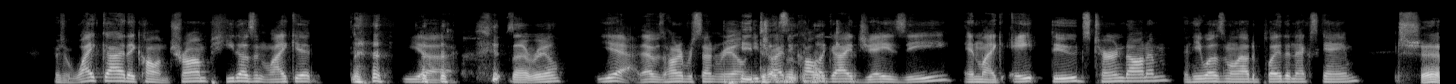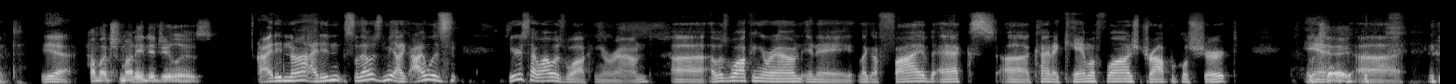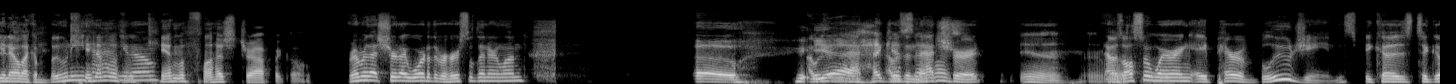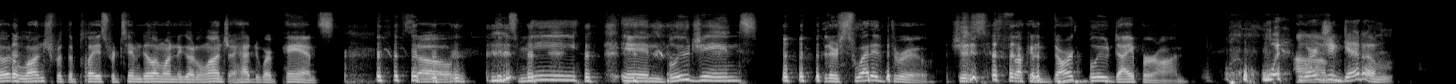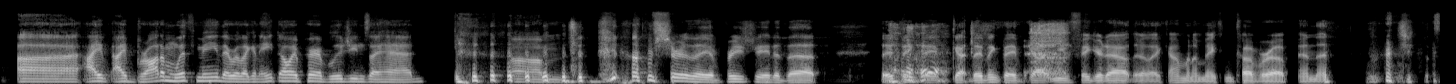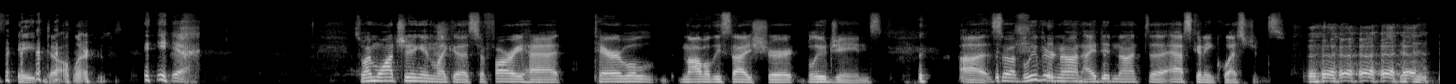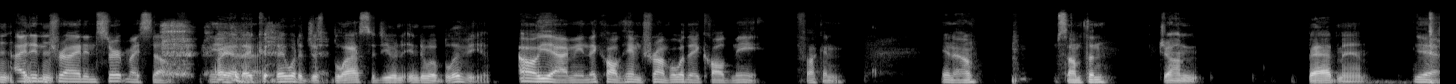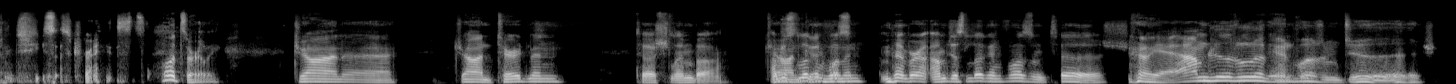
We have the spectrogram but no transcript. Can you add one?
there's a white guy they call him Trump. He doesn't like it. Yeah, uh, Is that real? yeah, that was 100 percent real. He He, tried to call a guy. Jay Z, and like eight dudes turned on him, and he wasn't allowed to play the next game. Shit. Yeah, How much money did you lose? I did not. I didn't. So that was me. Like I was. Here's how I was walking around. Uh, I was walking around in a like a five X uh, kind of camouflage tropical shirt, and Okay. uh, you know, like a boonie hat. You know, camouflage tropical. remember that shirt I wore to the rehearsal dinner, Lund? Oh, I was in that, I, I was in that was- shirt. Yeah, I was also wearing a pair of blue jeans because to go to lunch with the place where Tim Dillon wanted to go to lunch, I had to wear pants. So it's me in blue jeans that are sweated through, just fucking dark blue diaper on. Where, where'd you Um, get them? Uh, I I brought them with me. They were like an eight dollar pair of blue jeans I had. Um, I'm sure they appreciated that. They think they've got. They think they've got you figured out. They're like, I'm gonna make them cover up, and then just eight dollars. yeah. So I'm watching in like a safari hat, terrible novelty size shirt, blue jeans. Uh, so I believe it or not, I did not uh, ask any questions. I didn't try and insert myself. Oh yeah, they could, they would have just blasted you in, into oblivion. Oh yeah, I mean they called him Trump. What would they called me? Fucking, you know, something. John Badman. Yeah. Jesus Christ. Well, it's early. John, uh, John Turdman, Tush Limbaugh. I'm just looking for some, remember, I'm just looking for some tush. Oh yeah, I'm just looking for some tush.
